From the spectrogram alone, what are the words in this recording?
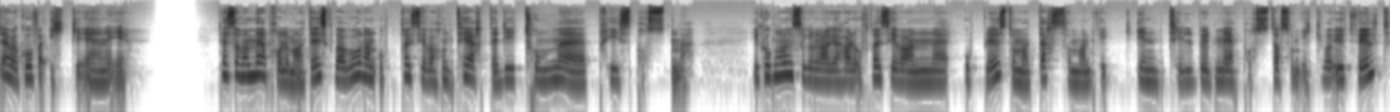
Det var hvorfor ikke enig i. Det som var mer problematisk, var hvordan oppdragsgiver håndterte de tomme prispostene. I konkurransegrunnlaget hadde oppdragsgiveren eh, opplyst om at dersom man fikk inn tilbud med poster som ikke var utfylt,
